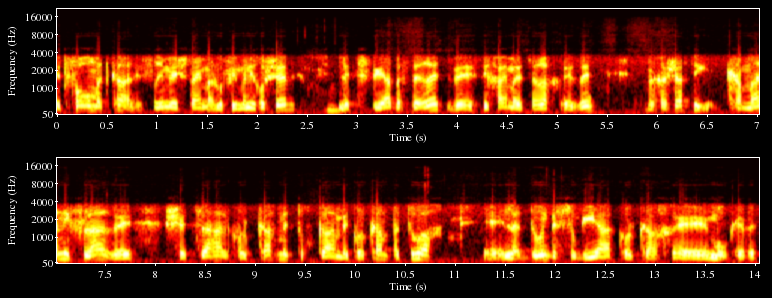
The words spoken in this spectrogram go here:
את פורום מטכ"ל, 22 אלופים אני חושב, לצפייה בסרט ושיחה עם היוצר אחרי זה, וחשבתי כמה נפלא זה שצה"ל כל כך מתוחכם וכל כך פתוח אה, לדון בסוגיה כל כך מורכבת.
